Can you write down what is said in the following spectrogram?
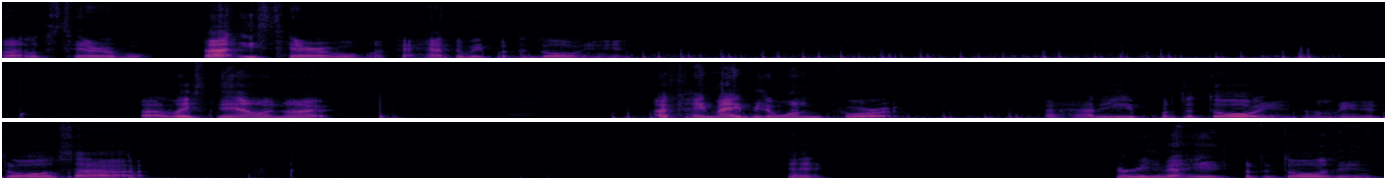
That looks terrible. That is terrible. Okay, how do we put the door in then? But at least now I know. Okay, maybe the one before it. But how do you put the door in? I mean, the doors are... Yeah. Curious about how you put the doors in.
